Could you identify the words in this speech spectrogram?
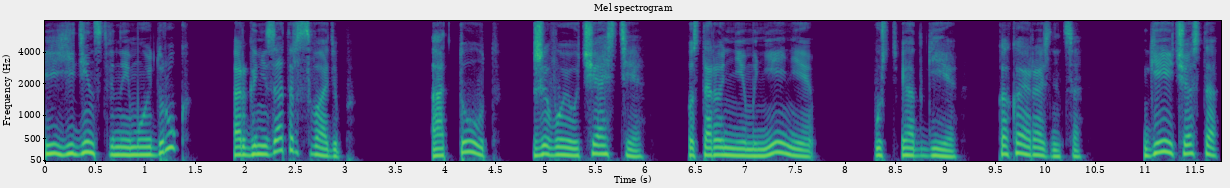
и единственный мой друг — организатор свадеб. А тут живое участие, постороннее мнение, пусть и от гея. Какая разница? Геи часто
